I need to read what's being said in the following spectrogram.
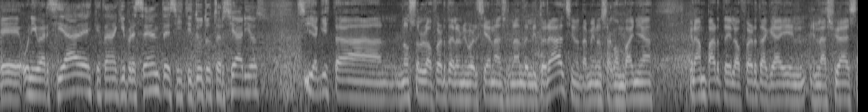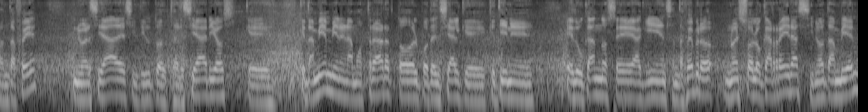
eh, universidades que están aquí presentes, institutos terciarios. Sí, aquí está no solo la oferta de la Universidad Nacional del Litoral, sino también nos acompaña gran parte de la oferta que hay en, la ciudad de Santa Fe, universidades, institutos terciarios, que, también vienen a mostrar todo el potencial que, que tiene educándose aquí en Santa Fe, pero no es solo carreras, sino también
